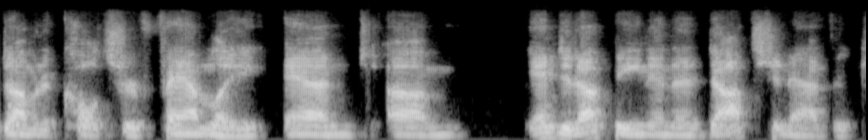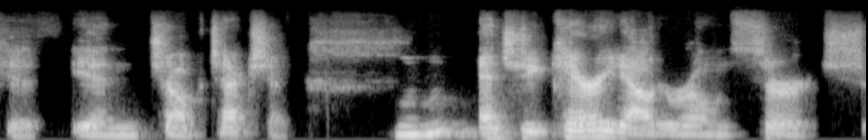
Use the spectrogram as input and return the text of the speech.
dominant culture family, and um, ended up being an adoption advocate in child protection. Mm-hmm. And she carried out her own search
